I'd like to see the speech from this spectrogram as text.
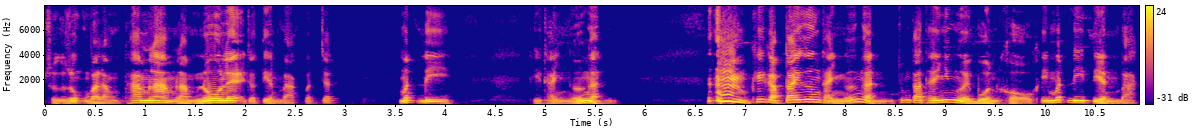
sử dụng vào lòng tham lam, làm nô lệ cho tiền bạc vật chất, mất đi thì thành ngớ ngẩn. Khi gặp tai ương thành ngớ ngẩn, chúng ta thấy những người buồn khổ khi mất đi tiền bạc,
